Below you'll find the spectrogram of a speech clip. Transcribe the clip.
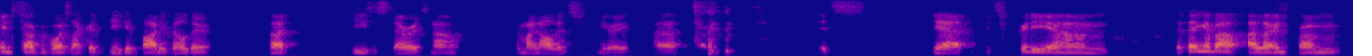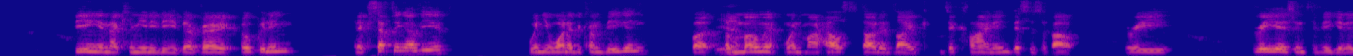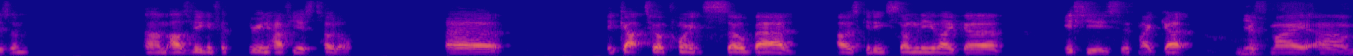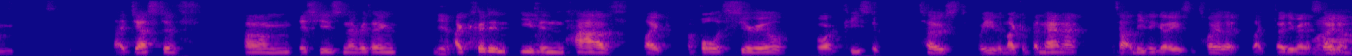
Hench Herbivore is like a vegan bodybuilder, but he uses steroids now, to my knowledge, anyway. Uh, it's yeah, it's pretty. Um, the thing about I learned from being in that community, they're very opening and accepting of you when you want to become vegan. But Yeah. the moment when my health started like declining, this is about three three years into veganism. Um, I was vegan for three and a half years total. Uh, it got to a point so bad. I was getting so many like uh, issues with my gut, Yeah. with my um, digestive um, issues and everything. Yeah. I couldn't even have like a bowl of cereal or a piece of toast or even like a banana without needing to go use the toilet like 30 minutes later.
